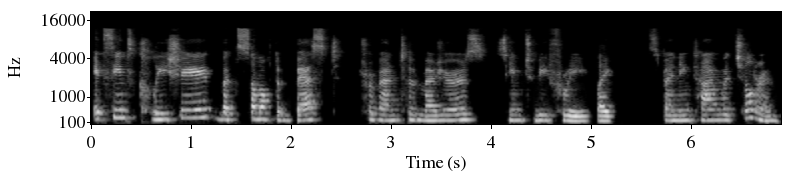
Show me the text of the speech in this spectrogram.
it seems cliched but some of the best preventive measures seem to be free like spending time with children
